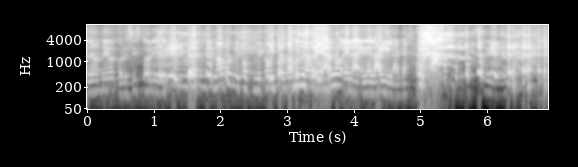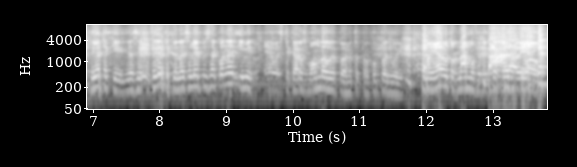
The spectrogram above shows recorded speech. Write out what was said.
De dónde iba con esa historia, güey. no, pues mi, comp- mi compa. Y tratamos de carro estrellarlo en, la, en el águila acá. bomba. Fíjate que, fíjate que una vez salí a pisar con él y me dijo, eh, güey, este carro es bomba, güey, pero no te preocupes, güey. Mañana lo tornamos. ahorita ¡Ah, la activado". verga!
